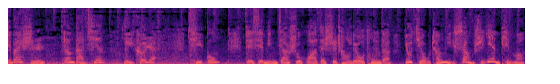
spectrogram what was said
齐白石、张大千、李可染、启功这些名家书画在市场流通的有九成以上是赝品吗？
